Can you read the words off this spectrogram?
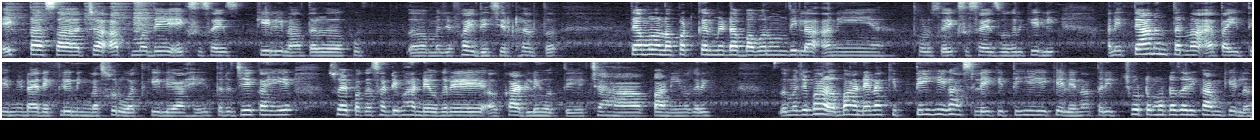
एक तासाच्या आतमध्ये एक्सरसाइज केली ना तर खूप म्हणजे फायदेशीर ठरतं. त्यामुळं ना पटकन मी डब्बा बनवून दिला आणि थोडंसं एक्सरसाइज वगैरे केली. आणि त्यानंतर ना आता इथे मी डायरेक्ट क्लिनिंगला सुरुवात केली आहे. तर जे काही स्वयंपाकासाठी भांडे वगैरे काढले होते चहा पाणी वगैरे म्हणजे भा भांडे ना कितीही घासले कितीही हे केले ना तरी छोटं मोठं जरी काम केलं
